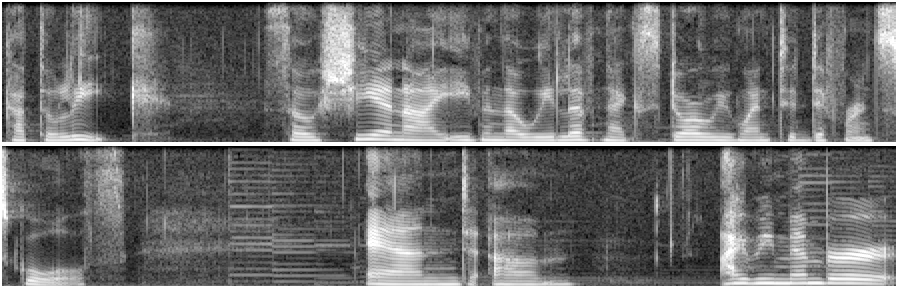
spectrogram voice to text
Catholic. So she and I, even though we lived next door, we went to different schools. And um, I remember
